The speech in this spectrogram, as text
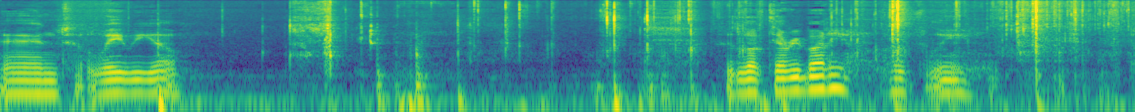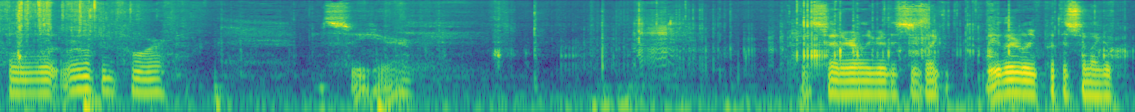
and away we go. Good luck to everybody. Hopefully, pull what we're looking for. Let's see here. Like I said earlier, this is like, they literally put this in like a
